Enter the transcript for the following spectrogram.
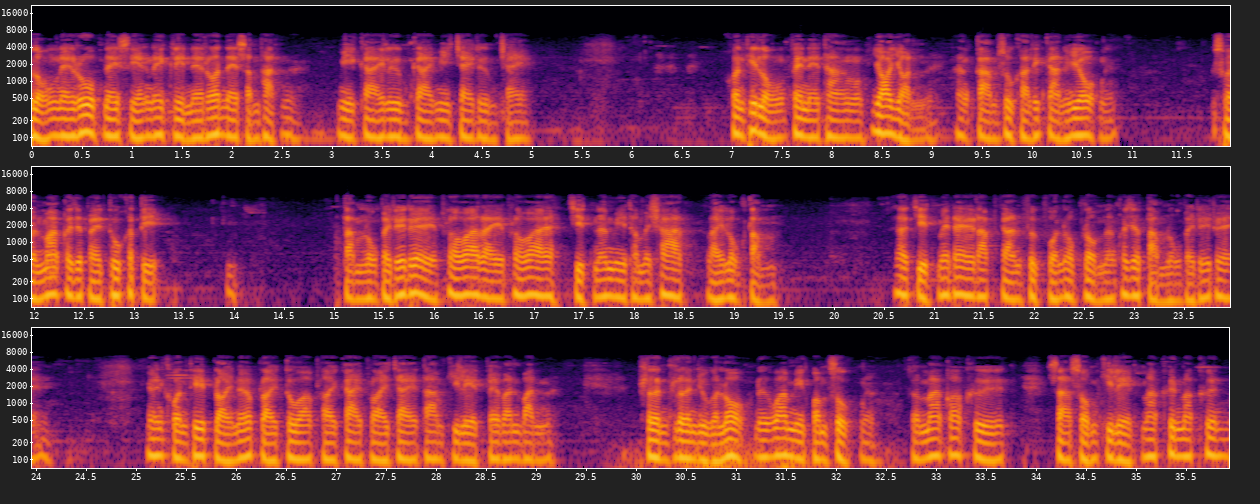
หลงในรูปในเสียงในกลิ่นในรสในสัมผัส มีกายลืมกายมีใจลืมใจ คนที่หลงไปในทางย่อหย่อน ทางกามสุขาริการุโยกเนี่ยส่วนมากก็จะไปทุกขติ ต่ำลงไปเรื่อยๆ เพราะว่าอะไร เพราะว่าจิตนั้นมีธรรมชาติไหลลงต่ำถ้าจิตไม่ได้รับการฝึกฝนอบรมนั้นก็จะต่ำลงไปเรื่อยๆงั้นคนที่ปล่อยเนื้อปล่อยตัว ปล่อยกายปล่อยใจตามกิเลสไปวันๆ เพลินเพลินอยู่กับโลก นึกว่ามีความสุขนะส่วนมากก็คือสะสมกิเลสมากขึ้นมากขึ้น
